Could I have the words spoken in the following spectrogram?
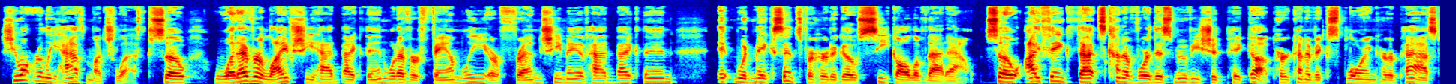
she won't really have much left. So, whatever life she had back then, whatever family or friends she may have had back then, it would make sense for her to go seek all of that out. So I think that's kind of where this movie should pick up, her kind of exploring her past.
